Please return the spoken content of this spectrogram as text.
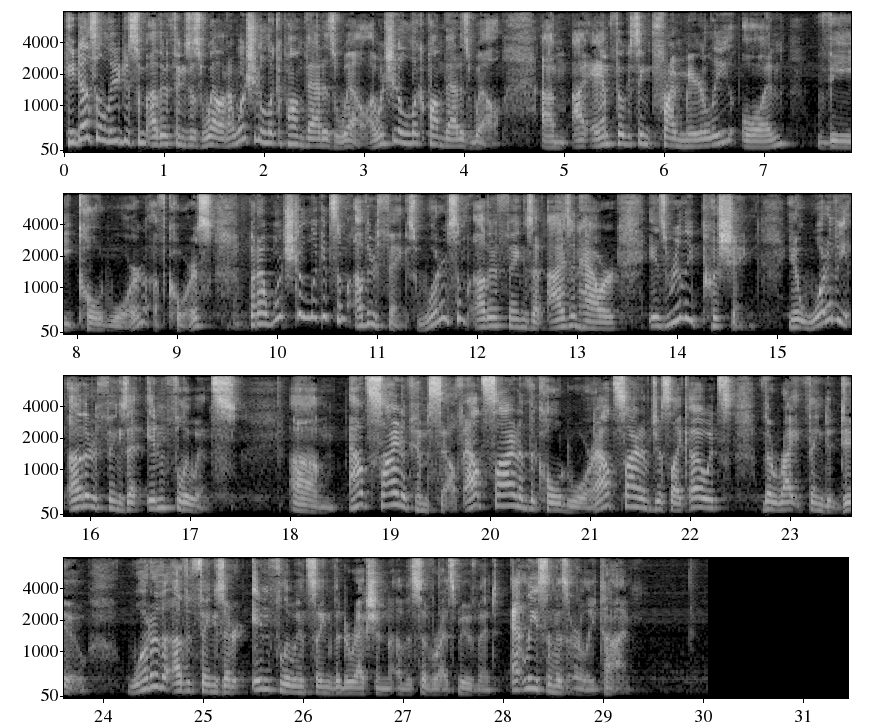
He does allude to some other things as well, and I want you to look upon that as well. I want you to look upon that as well. Um, I am focusing primarily on the Cold War, of course, but I want you to look at some other things. What are some other things that Eisenhower is really pushing? You know, what are the other things that influence um, outside of himself, outside of the Cold War, outside of just like, oh, it's the right thing to do? What are the other things that are influencing the direction of the civil rights movement, at least in this early time?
